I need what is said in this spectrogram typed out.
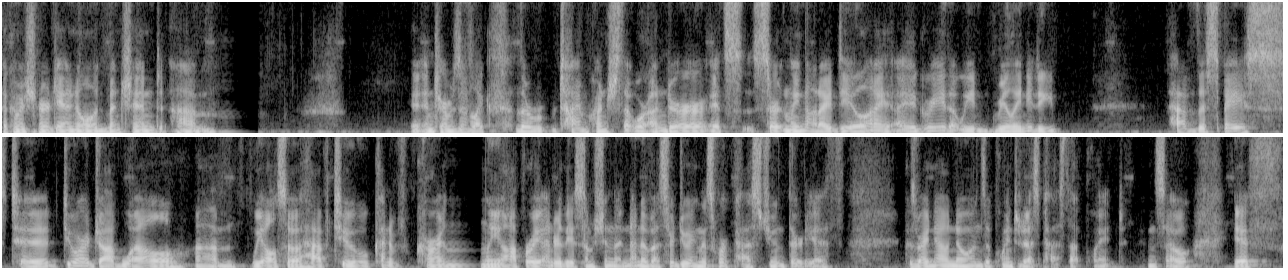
that Commissioner Daniel had mentioned. Um, in in terms of like the time crunch that we're under, it's certainly not ideal. And I, I agree that we really need to have the space to do our job well. Um, we also have to kind of currently operate under the assumption that none of us are doing this work past June 30th. Because right now, no one's appointed us past that point. And so if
